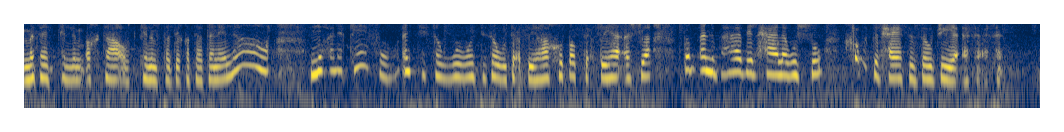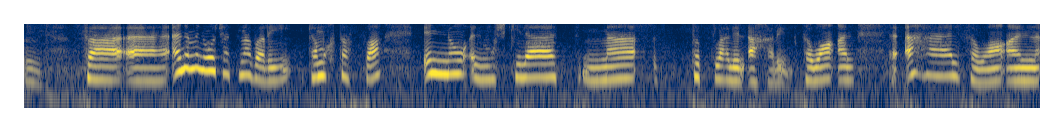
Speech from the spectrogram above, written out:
مثلا تكلم أختها أو تكلم صديقتها ثانية لا مو على كيفه. أنت سوي وانت سوي تعطيها خطط تعطيها أشياء. طبعا بهذه الحالة وشو؟ خربت الحياة الزوجية أساسا. فأنا من وجهة نظري كمختصة إنه المشكلات ما تطلع للآخرين سواء أهل سواء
